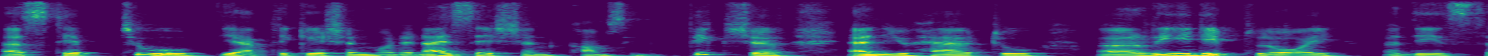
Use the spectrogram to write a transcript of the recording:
uh, step two, the application modernization comes into the picture, and you have to uh, redeploy these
